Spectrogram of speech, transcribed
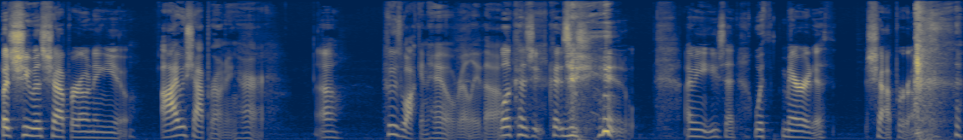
But she was chaperoning you. I was chaperoning her. Oh. Who's walking who, really, though? Well, because you, because I mean, you said with Meredith chaperone. with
